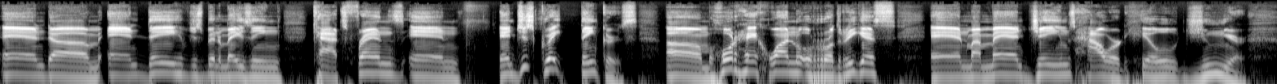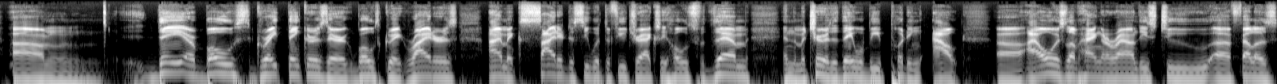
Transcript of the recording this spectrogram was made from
and um, and they have just been amazing cats, friends, and and just great thinkers. Um, Jorge Juan Rodriguez and my man James Howard Hill Jr. Um, they are both great thinkers. They're both great writers. I'm excited to see what the future actually holds for them and the material that they will be putting out. Uh, I always love hanging around these two uh, fellas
